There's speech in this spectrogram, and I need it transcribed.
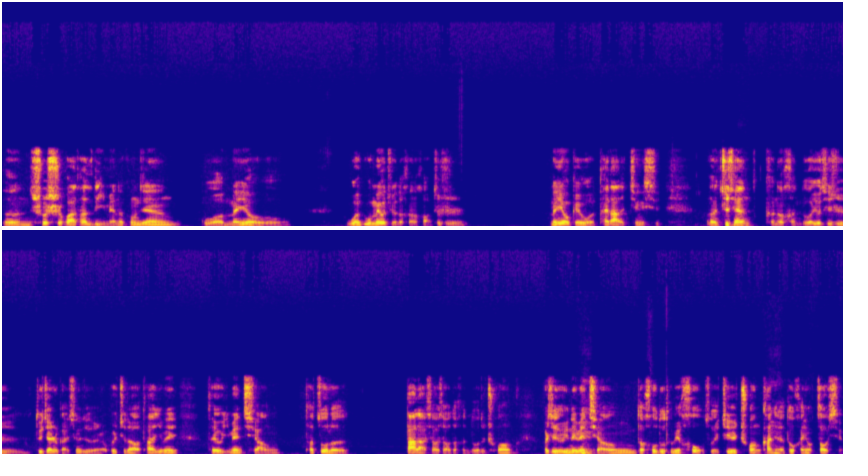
嗯，说实话，它里面的空间我没有，我我没有觉得很好，就是没有给我太大的惊喜。呃，之前可能很多，尤其是对建筑感兴趣的人会知道，它因为它有一面墙，它做了大大小小的很多的窗，而且由于那面嗯墙的厚度特别厚，所以这些窗看起来都很有造型。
